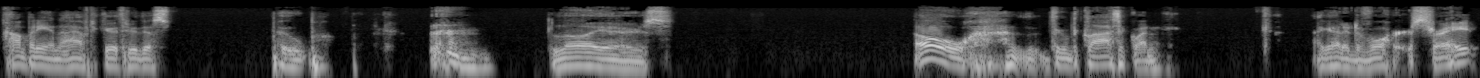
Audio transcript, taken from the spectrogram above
company and I have to go through this poop. Lawyers. Oh, the, the classic one. I got a divorce, right?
